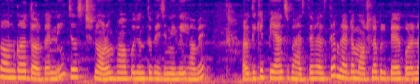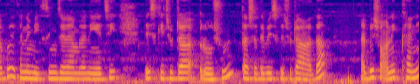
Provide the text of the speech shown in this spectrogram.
ব্রাউন করার দরকার নেই জাস্ট নরম হওয়া পর্যন্ত ভেজে নিলেই হবে। আর ওদিকে পেঁয়াজ ভাজতে ভাজতে আমরা একটা মশলা প্রিপেয়ার করে নেব। এখানে মিক্সিং জারে আমরা নিয়েছি বেশ কিছুটা রসুন, তার সাথে বেশ কিছুটা আদা আর বেশ অনেকখানি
